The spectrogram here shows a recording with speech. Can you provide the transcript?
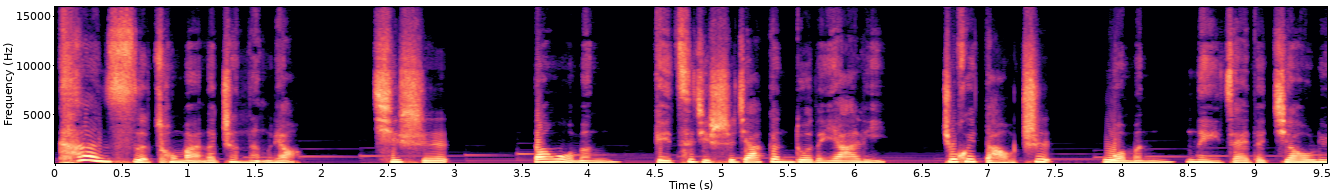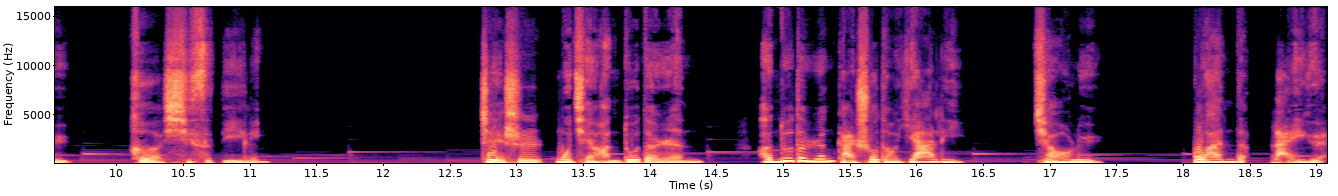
看似充满了正能量，其实，当我们给自己施加更多的压力，就会导致我们内在的焦虑和歇斯底里。这也是目前很多的人，很多的人感受到压力、焦虑。不安的来源，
